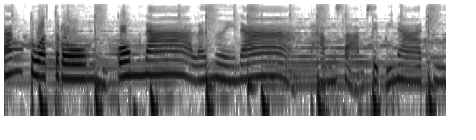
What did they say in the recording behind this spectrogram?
นั่งตัวตรง ก้มหน้าและเงยหน้าทำ30 วินาที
